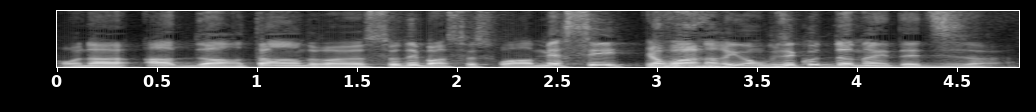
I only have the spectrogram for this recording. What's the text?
On a hâte d'entendre ce débat ce soir. Merci. Au revoir, Mario. On vous écoute demain dès 10 heures.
